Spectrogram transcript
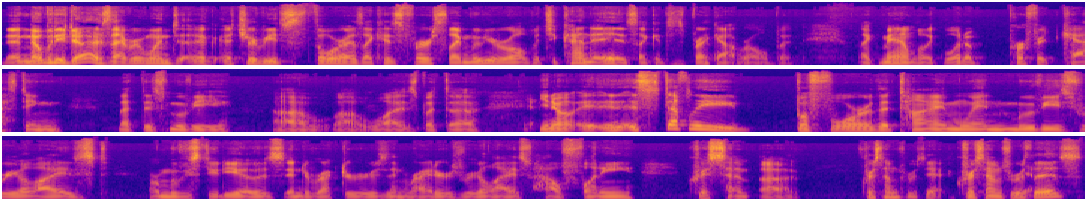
nobody does. Everyone uh, attributes Thor as like his first like movie role, which it kind of is, like it's his breakout role. But like, man, like what a perfect casting that this movie uh, uh, was. But uh, Yeah. you know, it, it's definitely before the time when movies realized, or movie studios and directors and writers realized how funny Chris Hem- uh, Chris Hemsworth, yeah, Chris Hemsworth is,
